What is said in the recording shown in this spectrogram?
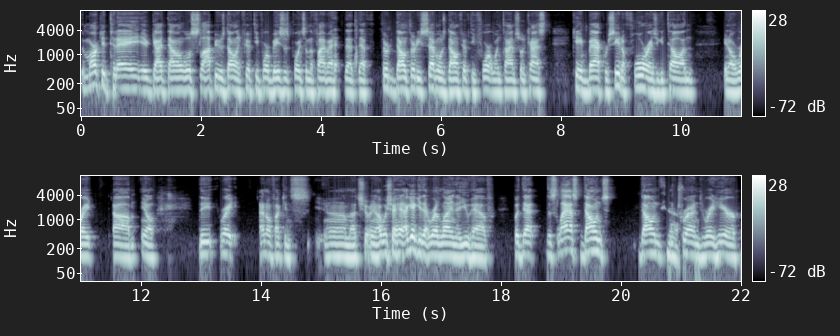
the market today it got down a little sloppy. It was down like 54 basis points on the five. I- That that third down 37 was down 54 at one time. So it kind of came back. We're seeing a floor, as you can tell on, you know, right. Um, you know, the right. I don't know if I can. Uh, I'm not sure. You know, I wish I had. I gotta get that red line that you have. But that this last down down Yeah. trend right here,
